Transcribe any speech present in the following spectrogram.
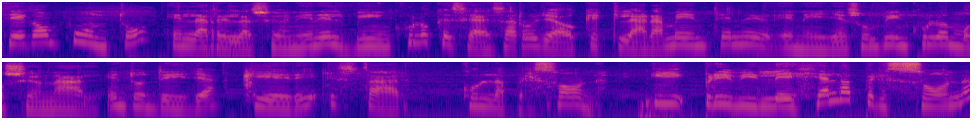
llega un punto en la relación y en el vínculo que se ha desarrollado que claramente en, en ella es un vínculo emocional en donde ella quiere estar con la persona y privilegia a la persona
